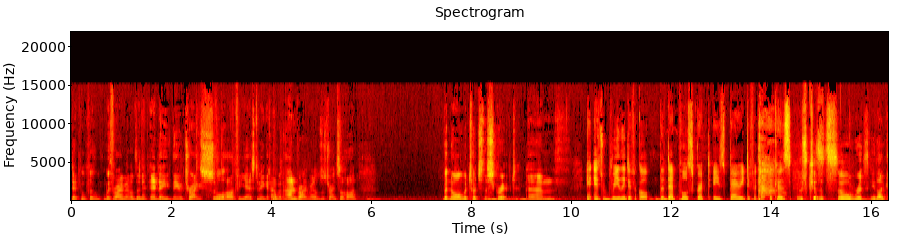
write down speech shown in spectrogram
Deadpool film with Ryan Reynolds in it." And they they were trying so hard for years to make it happen, and Ryan Reynolds was trying so hard, but no one would touch the script. Um, It is really difficult. The Deadpool script is very difficult because it's because it's so risky. Like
